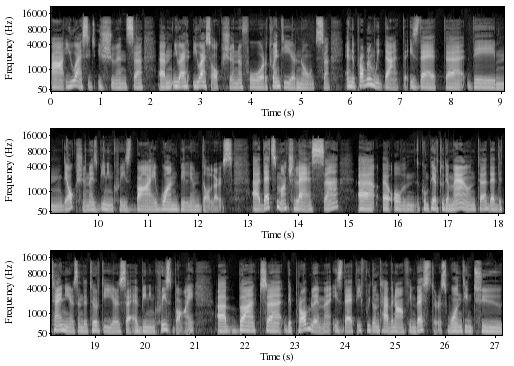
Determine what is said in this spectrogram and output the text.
a US issuance, uh, um, US, US, auction for 20-year notes, and the problem with that is that uh, the um, the auction has been increased by one billion dollars. That's much less. Uh, uh, of, compared to the amount that the 10 years and the 30 years have been increased by. Uh, but uh, the problem is that if we don't have enough investors wanting to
